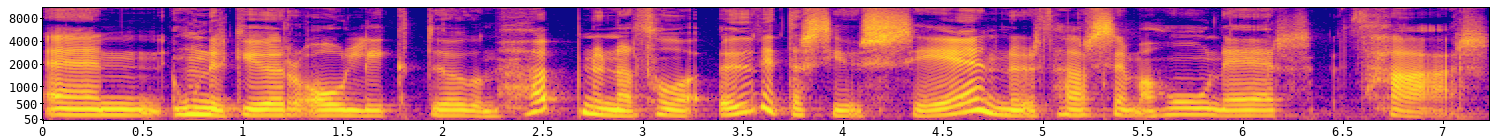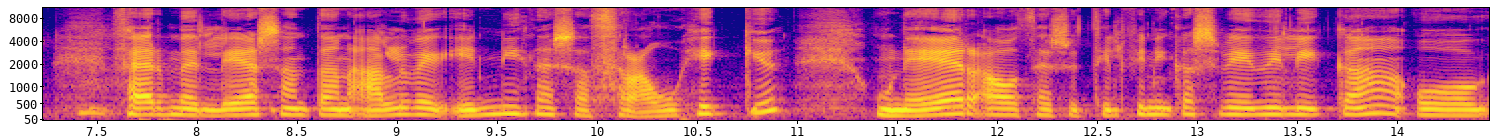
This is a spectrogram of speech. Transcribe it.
En hún er gjör ólík dögum höfnunar þó að auðvitað séu senur þar sem að hún er þar, fer með lesandan alveg inn í þessa þráhyggju, hún er á þessu tilfinningasviði líka og,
